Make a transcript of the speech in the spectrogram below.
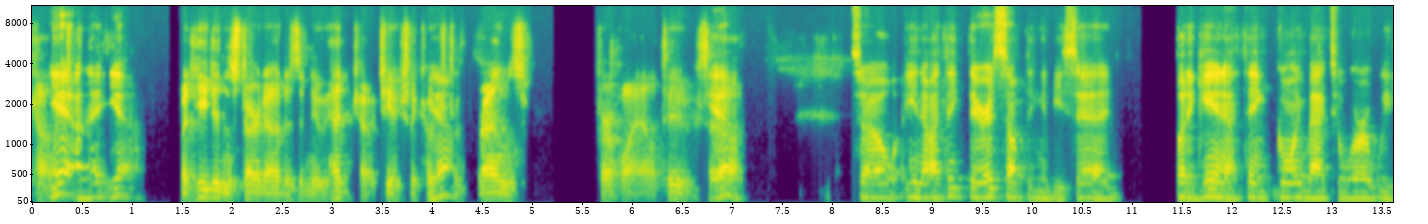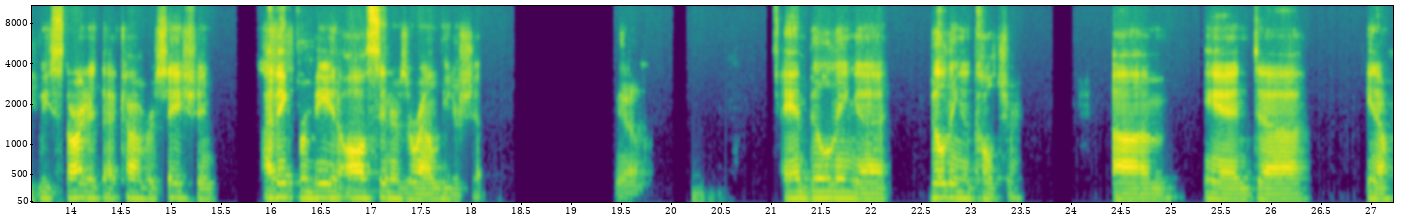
college, Yeah, they, yeah, but he didn't start out as a new head coach. He actually coached Yeah. for the Browns for a while too. So yeah. So, you know, I think there is something to be said. But again, I think going back to where we, we started that conversation, I think for me, it all centers around leadership yeah, and building a building a culture. Um, and uh, you know,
